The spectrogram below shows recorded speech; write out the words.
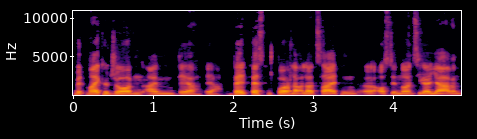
mit Michael Jordan, einem der ja, weltbesten Sportler aller Zeiten äh, aus den 90er Jahren.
